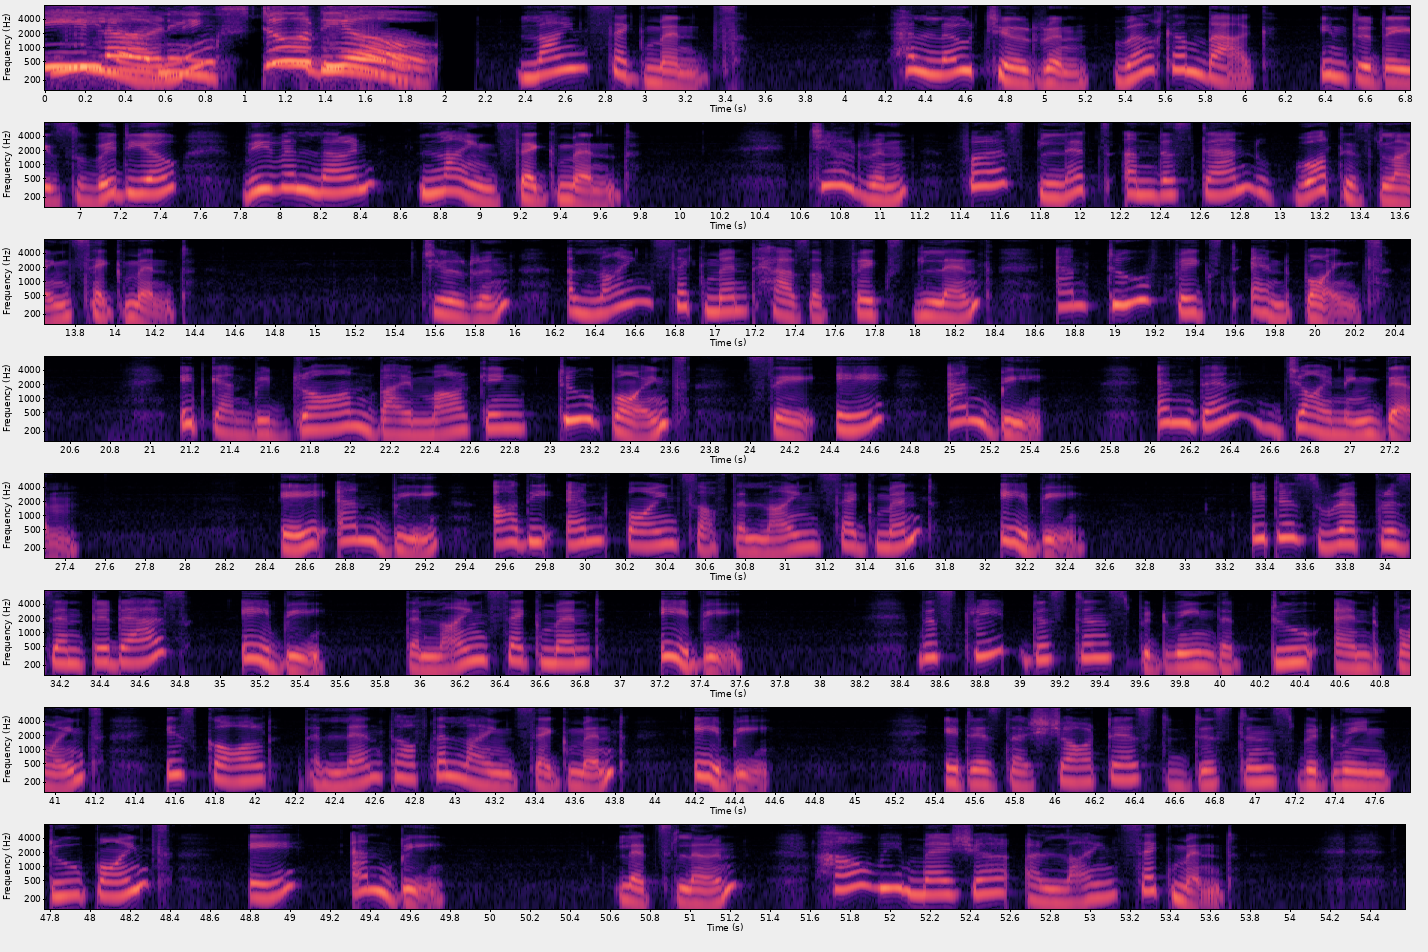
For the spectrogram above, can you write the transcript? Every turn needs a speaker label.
Speaker 1: e-learning studio.
Speaker 2: Line segments. Hello children, welcome back. In today's video, we will learn line segment. Children, first let's understand what is line segment. Children, a line segment has a fixed length and two fixed endpoints. It can be drawn by marking two points, say A and B, and then joining them. A and B are the endpoints of the line segment AB. It is represented as AB, the line segment AB. The straight distance between the two endpoints is called the length of the line segment AB. It is the shortest distance between two points A and B. Let's learn how we measure a line segment.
